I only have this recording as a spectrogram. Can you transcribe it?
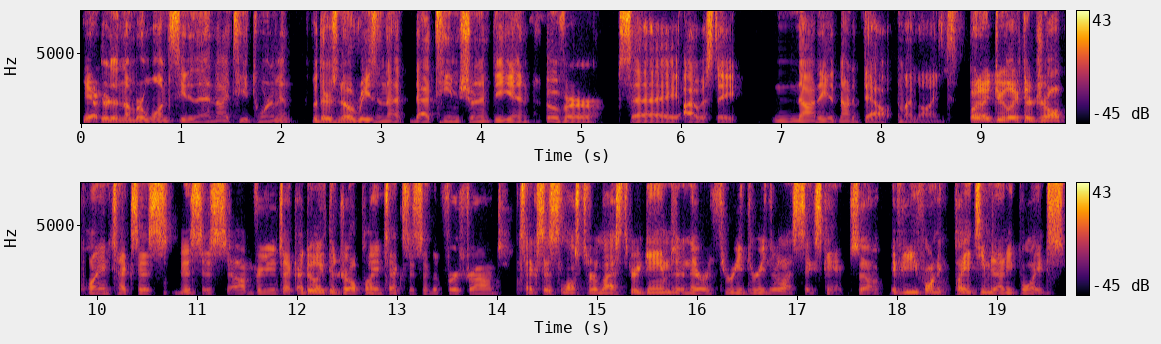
yeah, they're the number one seed in the NIT tournament, but there's no reason that that team shouldn't be in over, say, Iowa State. Not a not a doubt in my mind. But I do like their draw playing Texas. This is um, Virginia Tech. I do like their draw playing Texas in the first round. Texas lost their last three games, and they were three and three in their last six games. So if you want to play a team at any points,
